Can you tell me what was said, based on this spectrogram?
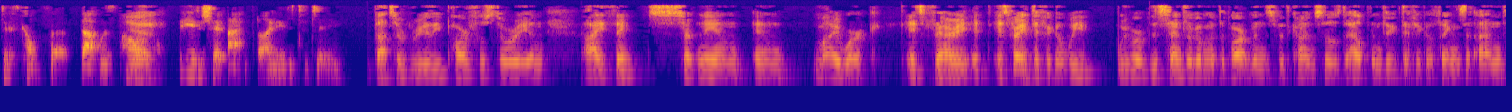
discomfort. That was part yeah. of the leadership act that I needed to do. That's a really powerful story. And I think certainly in, in my work, it's very, it, it's very difficult. We, we work with central government departments, with councils to help them do difficult things. And,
